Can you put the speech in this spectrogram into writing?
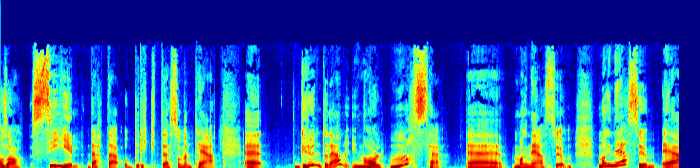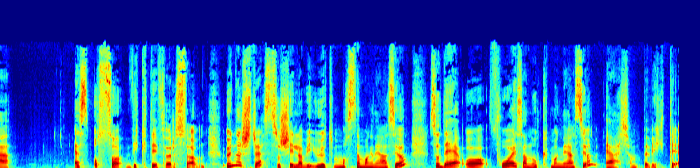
altså, sil dette og drikk det som en te. Eh, grunnen til det inneholder masse eh, magnesium. Magnesium er er også viktig for søvn. Under stress så skiller vi ut masse magnesium, så det å få i seg nok magnesium er kjempeviktig.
